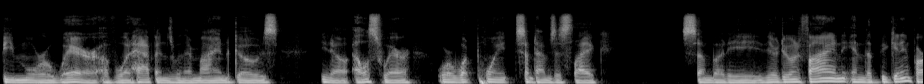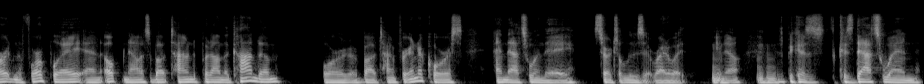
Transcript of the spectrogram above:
be more aware of what happens when their mind goes, you know, elsewhere or what point sometimes it's like somebody they're doing fine in the beginning part in the foreplay and oh now it's about time to put on the condom or about time for intercourse and that's when they start to lose it right away you Hmm. know Mhm. It's because because that's when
